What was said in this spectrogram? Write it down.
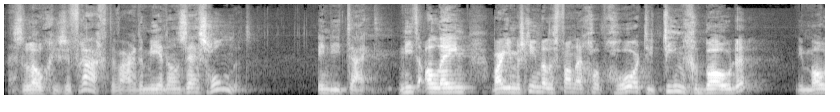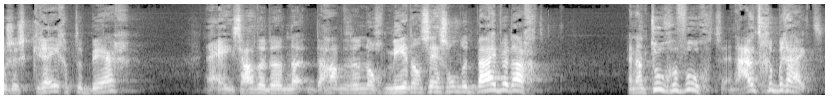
Dat is een logische vraag. Er waren er meer dan 600 in die tijd. Niet alleen waar je misschien wel eens van hebt gehoord, die tien geboden die Mozes kreeg op de berg. Nee, ze hadden er, hadden er nog meer dan 600 bij bedacht. En aan toegevoegd en uitgebreid.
